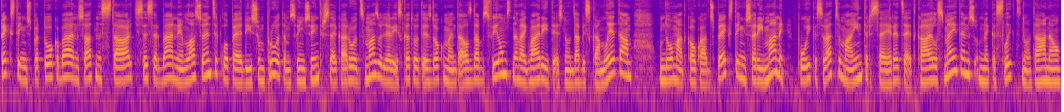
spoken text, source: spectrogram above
pekstiņus par to, ka bērnus atnes stārķis. Es ar bērniem lasu enciklopēdijas, un, protams, viņus interesē, kā rodas mazuļi arī skatoties dokumentāls dabas filmas, nevajag vairīties no dabiskām lietām un domāt kaut kādus pēkstiņus. Arī mani puikas vecumā interesēja redzēt kailas meitenes, un nekas slikts no tā nav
